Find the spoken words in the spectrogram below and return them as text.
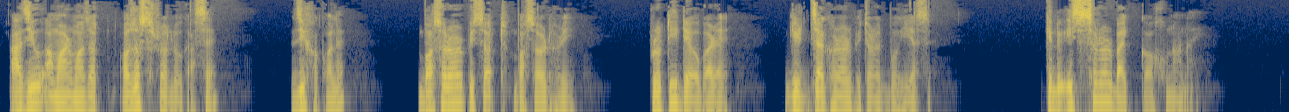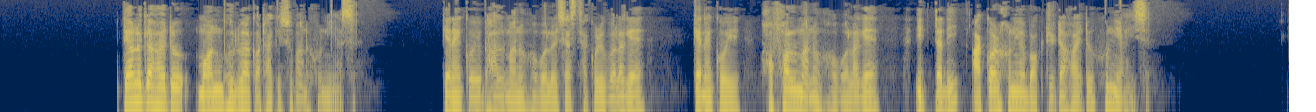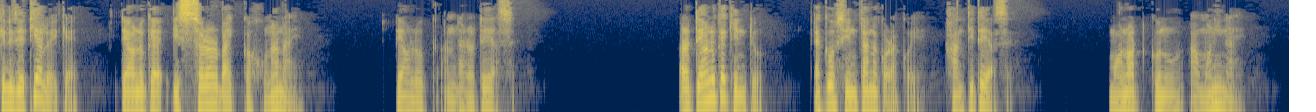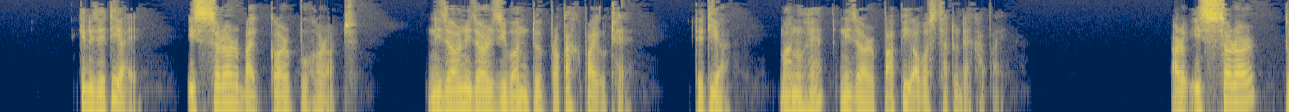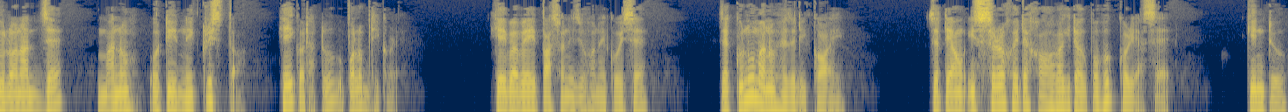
আজিও আমাৰ মাজত অজস্ৰ লোক আছে যিসকলে বছৰৰ পিছত বছৰ ধৰি প্ৰতি দেওবাৰে গীৰ্জাঘৰৰ ভিতৰত বহি আছে। কিন্তু ঈশ্বৰৰ বাক্য শুনা নাই। তেওঁলোকে হয়তো মন ভুলোৱা কথা কিছুমান শুনি আছে। কেনেকৈ ভাল মানুহ হ'বলৈ চেষ্টা কৰিব লাগে কেনেকৈ সফল মানুহ হ'ব লাগে ইত্যাদি আকৰ্ষণীয় বক্তৃতা হয়তো শুনি আহিছে। কিন্তু যেতিয়ালৈকে তেওঁলোকে ঈশ্বৰৰ বাক্য শুনা নাই তেওঁলোক আন্ধাৰতেই আছে। আৰু তেওঁলোকে কিন্তু একো চিন্তা নকৰাকৈ শান্তিতেই আছে। মনত কোনো আমনি নাই। কিন্তু যেতিয়াই ঈশ্বৰৰ বাক্যৰ পোহৰত নিজৰ নিজৰ জীৱনটো প্ৰকাশ পাই উঠে তেতিয়া মানুহে নিজৰ পাপী অৱস্থাটো দেখা পায়। আৰু ঈশ্বৰৰ তুলনাত যে মানুহ অতি নিকৃষ্ট সেই কথাটো উপলব্ধি কৰে। সেইবাবেই পাচনি জোহনে কৈছে যে কোনো মানুহে যদি কয় যে তেওঁ ঈশ্বৰৰ সৈতে সহভাগিতা উপভোগ কৰি আছে কিন্তু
